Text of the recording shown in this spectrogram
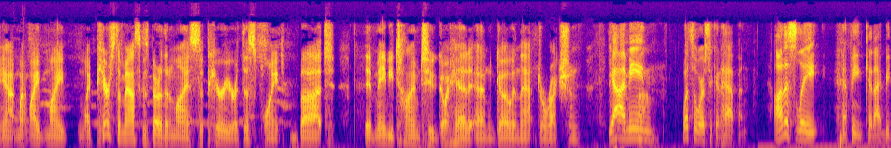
Yeah, my, my my my pierce the mask is better than my superior at this point, but it may be time to go ahead and go in that direction. yeah, I mean, Um, what's the worst that could happen? Honestly, I mean, can I be?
